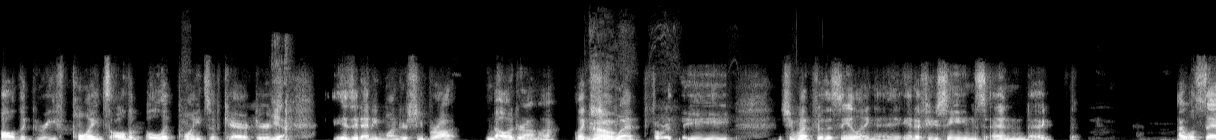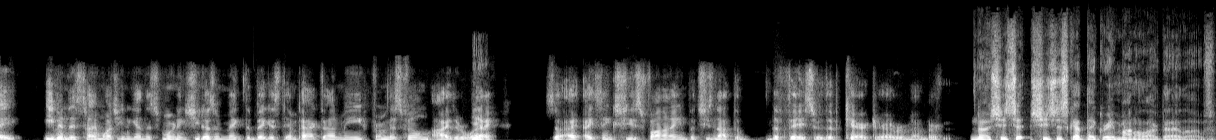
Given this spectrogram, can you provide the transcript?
all the grief points, all the bullet points of characters. Yeah. Is it any wonder she brought melodrama? Like No. she went for the, she went for the ceiling in a few scenes, and uh, I will say, even this time watching it again this morning, she doesn't make the biggest impact on me from this film either way. Yeah. So I, I think she's fine, but she's not the the face or the character I remember. no, she's just, she's just got that great monologue that I love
